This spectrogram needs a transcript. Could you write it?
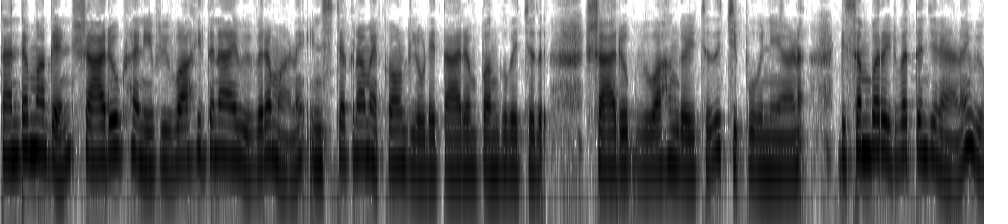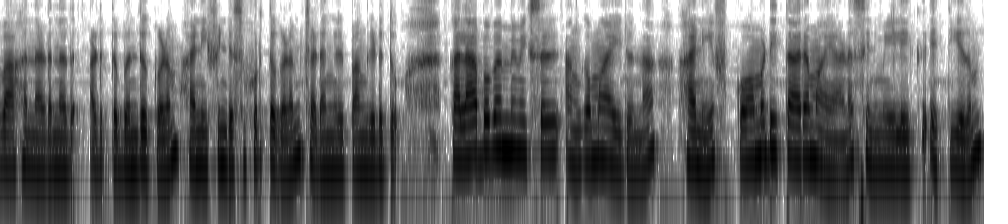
തന്റെ മകൻ ഷാരൂഖ് ഹനീഫ് വിവാഹിതനായ വിവരമാണ് ഇൻസ്റ്റഗ്രാം അക്കൗണ്ടിലൂടെ താരം പങ്കുവച്ചത്. ഷാരൂഖ് വിവാഹം കഴിച്ചത് ചിപ്പുവിനെയാണ്. ഡിസംബർ ഇരുപത്തഞ്ചിനാണ് വിവാഹം നടന്നത്. അടുത്ത ബന്ധുക്കളും ഹനീഫിന്റെ സുഹൃത്തുക്കളും ചടങ്ങിൽ പങ്കെടുത്തു. കലാഭവൻ മിമിക്സിൽ അംഗമായിരുന്ന ഹനീഫ് കോമഡി താരമായാണ് സിനിമയിലേക്ക് എത്തിയതും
